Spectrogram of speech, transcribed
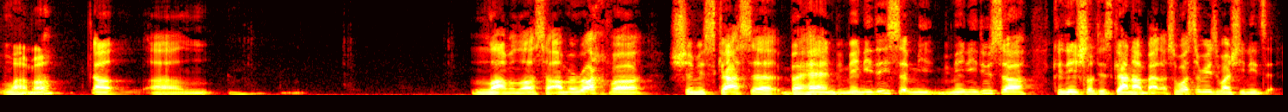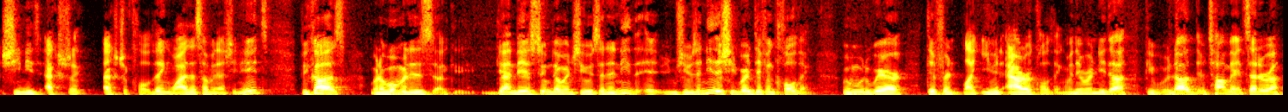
lama. Uh, uh, Lamala, so Amarachva Shemiskasa Bahen Bimenidusa Kadesh Gana Bala. So what's the reason why she needs she needs extra extra clothing? Why is that something that she needs? Because when a woman is again, they assume that when she was in a nida, she was in nida, she'd wear different clothing. Women would wear different, like even outer clothing. When they were in nida, people would know they're tame, etc.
